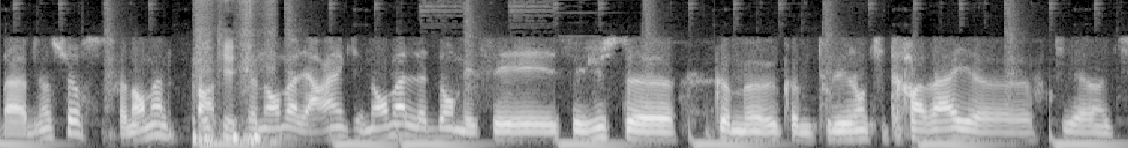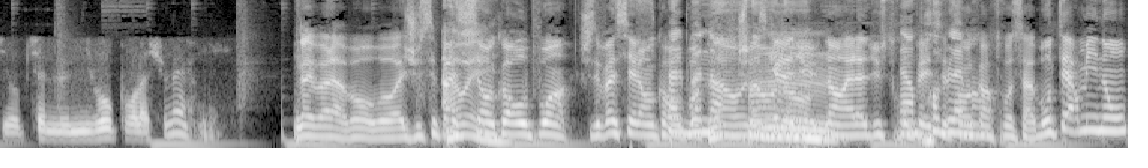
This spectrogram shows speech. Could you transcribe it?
Bah bien sûr, ce serait normal. Enfin, Ok. ce serait normal, il a rien qui est normal là-dedans, mais c'est c'est juste euh, comme euh, comme tous les gens qui travaillent, euh, qui, euh, qui obtiennent le niveau pour l'assumer. Ouais, voilà, bon, ouais, je sais pas Ah si ouais. c'est encore au point. Je sais pas si elle est encore pas au point. bon ordre. je pense Non, qu'elle a non, dû, non. non, elle a dû se tromper, c'est pas problème, encore hein. trop ça. Bon, terminons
